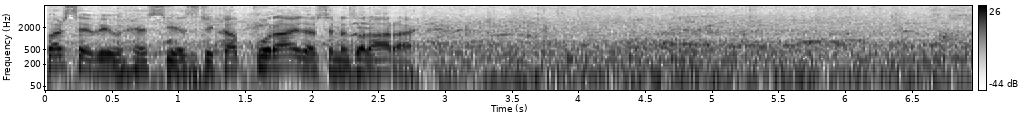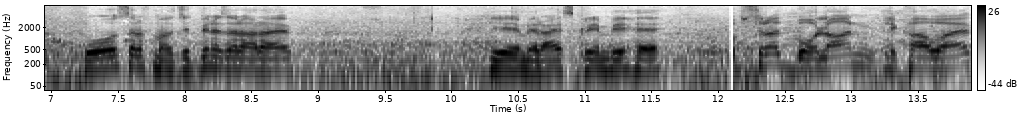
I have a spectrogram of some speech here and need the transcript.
ऊपर से व्यू है सी एस डी का पूरा इधर से नज़र आ रहा है। वो सिर्फ़ मस्जिद भी नज़र आ रहा है। ये मेरा आइसक्रीम भी है। खूबसूरत बोलान लिखा हुआ है।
